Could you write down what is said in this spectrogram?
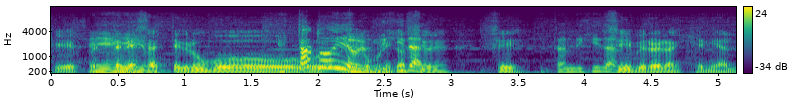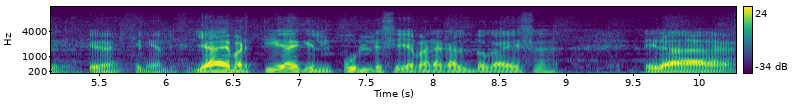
que pertenece a este grupo está todavía de comunicaciones. Sí, está en digital sí, pero eran geniales, eran geniales. Ya de partida que el puzzle se llamara Caldo Cabeza, era...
